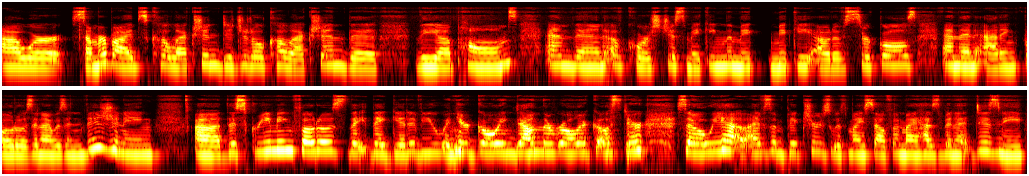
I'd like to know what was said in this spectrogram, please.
our Summer Vibes collection, digital collection, the, the uh, poems, and then, of course, just making the Mickey out of circles and then adding photos. And I was envisioning uh, the screaming photos that they get of you when you're going down the roller coaster. So we have I have some pictures with myself and my husband at Disney,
